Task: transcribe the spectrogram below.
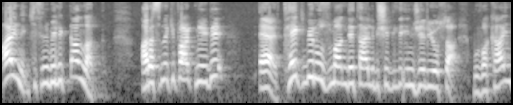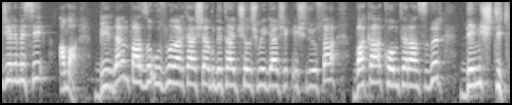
aynı ikisini birlikte anlattım. Arasındaki fark neydi? Eğer tek bir uzman detaylı bir şekilde inceliyorsa bu vaka incelemesi ama birden fazla uzman arkadaşlar bu detaylı çalışmayı gerçekleştiriyorsa vaka konferansıdır demiştik.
